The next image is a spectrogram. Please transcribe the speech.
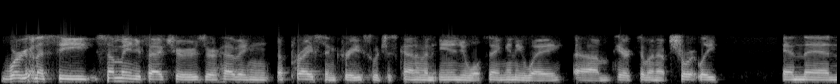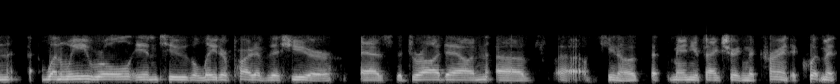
we're going to see some manufacturers are having a price increase, which is kind of an annual thing anyway, um, here coming up shortly. And then when we roll into the later part of this year, as the drawdown of uh, you know manufacturing the current equipment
